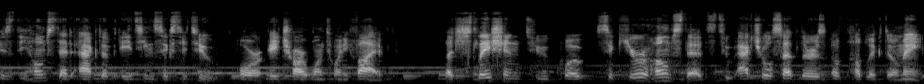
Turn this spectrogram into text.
is the Homestead Act of 1862, or H.R. 125, legislation to, quote, secure homesteads to actual settlers of public domain.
